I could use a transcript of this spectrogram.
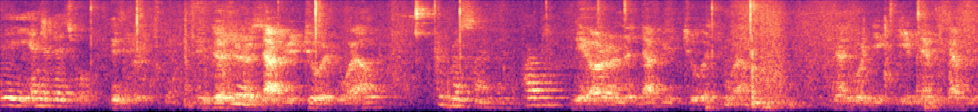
the individual. And those are a W two as well? Didn't miss anything. Pardon me? They are on the W two as well? That's what you give them W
